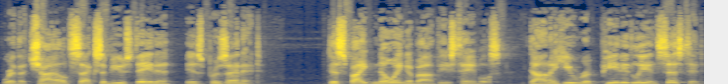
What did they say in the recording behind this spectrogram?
where the child sex abuse data is presented. Despite knowing about these tables, Donahue repeatedly insisted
